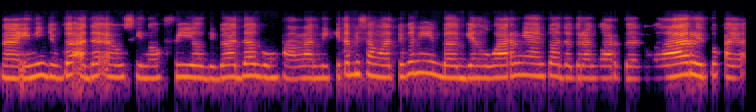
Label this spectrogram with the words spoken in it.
Nah, ini juga ada eosinofil, juga ada gumpalan nih. Kita bisa ngeliat juga nih bagian luarnya itu ada granular-granular itu kayak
